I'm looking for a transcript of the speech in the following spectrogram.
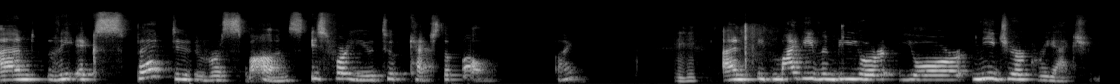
And the expected response is for you to catch the ball, right? Mm-hmm. And it might even be your, your knee jerk reaction,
